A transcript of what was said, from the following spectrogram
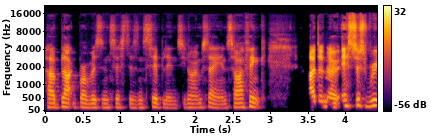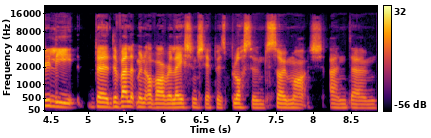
her black brothers and sisters and siblings you know what i'm saying so i think I don't know. It's just really the development of our relationship has blossomed so much, and um,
